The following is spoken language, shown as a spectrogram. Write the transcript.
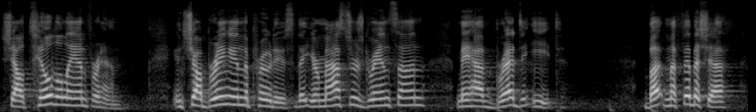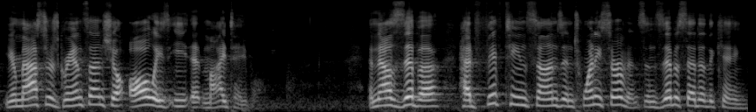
shall till the land for him, and shall bring in the produce, that your master's grandson may have bread to eat. But Mephibosheth, your master's grandson, shall always eat at my table. And now Ziba had 15 sons and 20 servants. And Ziba said to the king,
